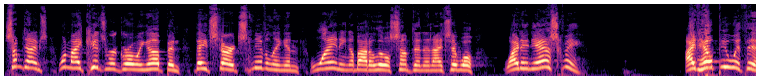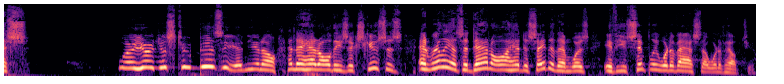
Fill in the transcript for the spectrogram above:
sometimes when my kids were growing up and they'd start sniveling and whining about a little something, and I'd say, well, why didn't you ask me? I'd help you with this well, you're just too busy. And, you know, and they had all these excuses. And really, as a dad, all I had to say to them was, if you simply would have asked, I would have helped you.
